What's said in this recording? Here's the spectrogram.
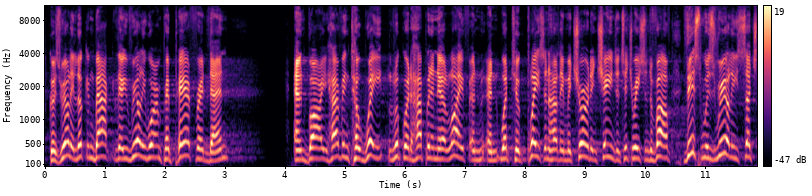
Because really, looking back, they really weren't prepared for it then. And by having to wait, look what happened in their life and, and what took place and how they matured and changed and situations evolved. This was really such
